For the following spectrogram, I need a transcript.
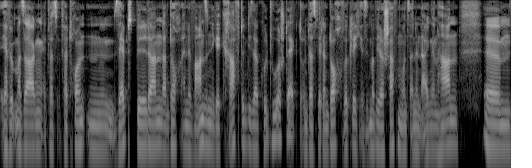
ja, würde man sagen, etwas verträumten Selbstbildern dann doch eine wahnsinnige Kraft in dieser Kultur steckt und dass wir dann doch wirklich es immer wieder schaffen, uns an den eigenen Haaren ähm,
